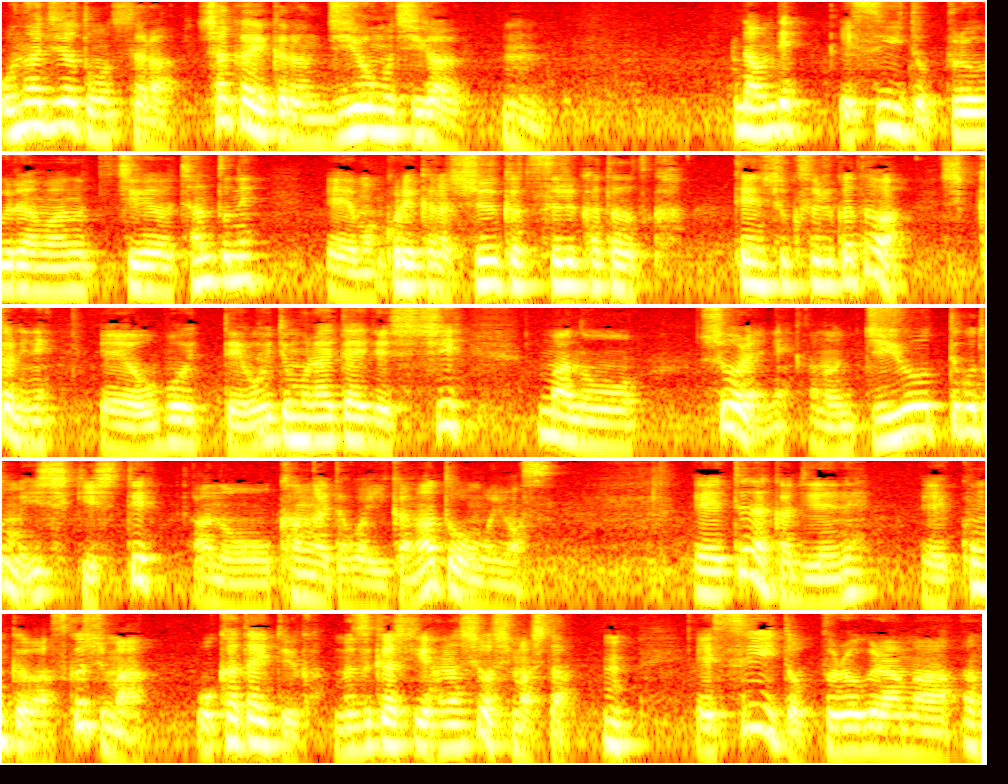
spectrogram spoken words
同じだと思ってたら社会からの需要も違う。うん。なので SE とプログラマーの違いはちゃんとね、えー、まあこれから就活する方だとか転職する方はしっかりね、えー、覚えておいてもらいたいですし、まあ、あの将来ねあの需要ってことも意識してあの考えた方がいいかなと思います。えー、てな感じでね、え今回は少しまあお堅いというか難しい話をしました。うん。SE とプログラマー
